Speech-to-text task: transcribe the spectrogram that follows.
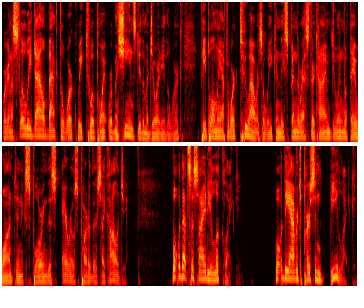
we're going to slowly dial back the work week to a point where machines do the majority of the work. People only have to work two hours a week, and they spend the rest of their time doing what they want and exploring this Eros part of their psychology. What would that society look like? What would the average person be like?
